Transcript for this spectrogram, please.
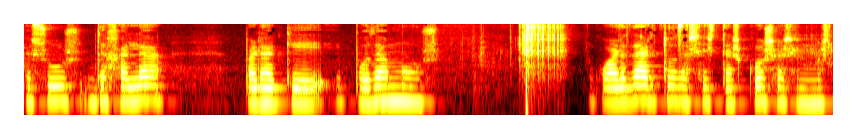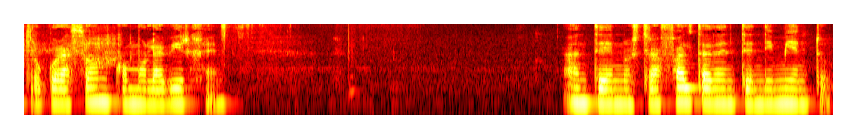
Jesús, déjala para que podamos guardar todas estas cosas en nuestro corazón como la Virgen, ante nuestra falta de entendimiento,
